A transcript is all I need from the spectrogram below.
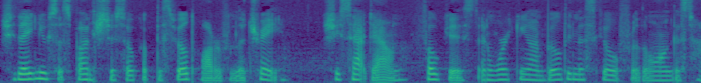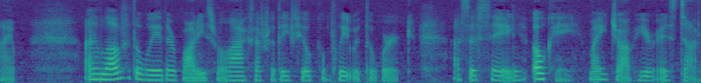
She then used a sponge to soak up the spilled water from the tray. She sat down, focused, and working on building the skill for the longest time. I love the way their bodies relax after they feel complete with the work, as if saying, Okay, my job here is done.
